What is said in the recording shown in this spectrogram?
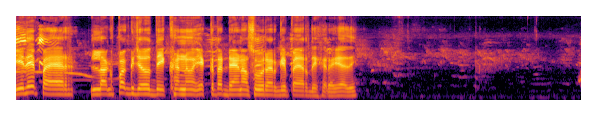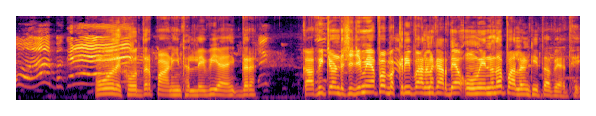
ਇਹਦੇ ਪੈਰ ਲਗਭਗ ਜਦੋਂ ਦੇਖਣ ਨੂੰ ਇੱਕ ਤਾਂ ਡਾਇਨਾਸੌਰ ਵਰਗੇ ਪੈਰ ਦਿਖ ਰਹੇ ਆ ਇਹਦੇ। ਉਹ ਦੇਖੋ ਉਧਰ ਪਾਣੀ ਥੱਲੇ ਵੀ ਆ ਇੱਧਰ। ਕਾਫੀ ਝੁੰਡ 'ਚ ਜਿਵੇਂ ਆਪਾਂ ਬੱਕਰੀ ਪਾਲਣ ਕਰਦੇ ਆ ਉਵੇਂ ਇਹਨਾਂ ਦਾ ਪਾਲਣ ਕੀਤਾ ਪਿਆ ਇੱਥੇ।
